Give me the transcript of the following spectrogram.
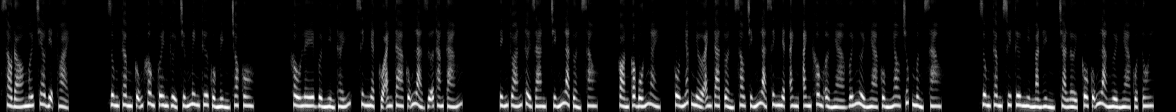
sau đó mới treo điện thoại. Dung thâm cũng không quên gửi chứng minh thư của mình cho cô. Khâu Lê vừa nhìn thấy, sinh nhật của anh ta cũng là giữa tháng 8. Tính toán thời gian, chính là tuần sau. Còn có 4 ngày, cô nhắc nhở anh ta tuần sau chính là sinh nhật anh, anh không ở nhà với người nhà cùng nhau chúc mừng sao. Dung thâm suy tư nhìn màn hình, trả lời cô cũng là người nhà của tôi.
